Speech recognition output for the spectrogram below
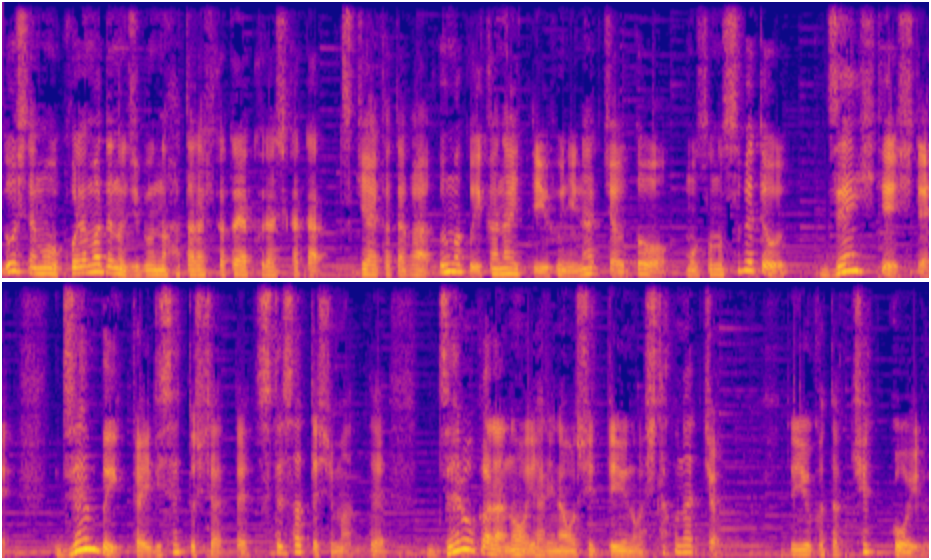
どうしてもこれまでの自分の働き方や暮らし方、付き合い方がうまくいかないっていう風になっちゃうと、もうその全てを全否定して、全部一回リセットしちゃって、捨て去ってしまって、ゼロからのやり直しっていうのがしたくなっちゃうっていう方結構いる。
